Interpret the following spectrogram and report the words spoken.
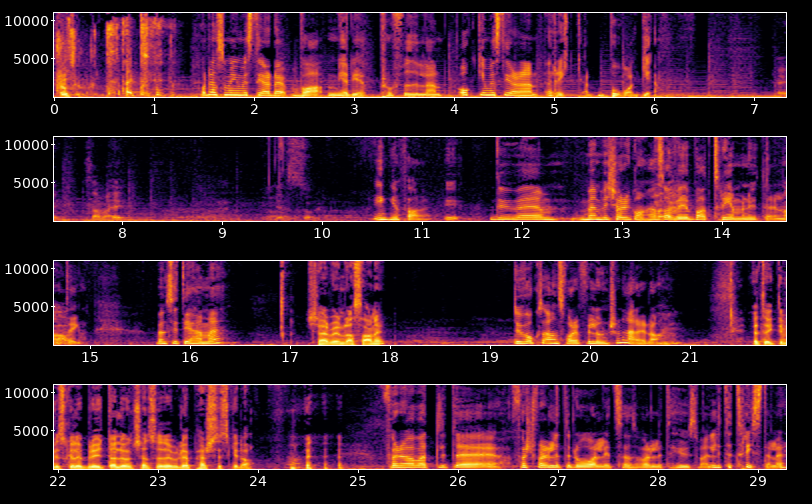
Prosit. Tack. Och den som investerade var medieprofilen och investeraren Rickard Båge. Hej, samma hej. Yes, sorry. Ingen fara. Du, eh, men vi kör igång. Han sa vi bara tre minuter eller någonting. Ja. Vem sitter jag här med? Shervin Rassani. Du var också ansvarig för lunchen här idag. Mm. Jag tänkte vi skulle bryta lunchen så det blev persisk idag. Ja. För det har varit lite, först var det lite dåligt, sen så var det lite husman, lite trist eller?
